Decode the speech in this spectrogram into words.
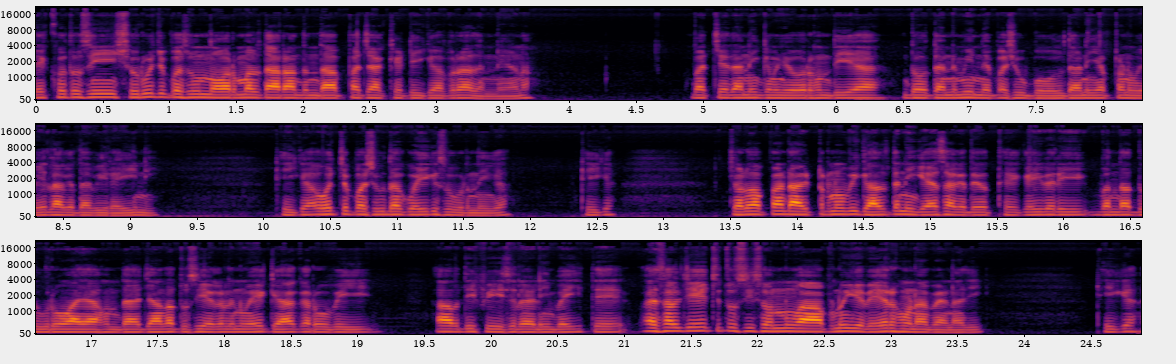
ਦੇਖੋ ਤੁਸੀਂ ਸ਼ੁਰੂ 'ਚ ਪਸ਼ੂ ਨੋਰਮਲ ਤਾਰਾਂ ਦਿੰਦਾ, ਆਪਾਂ ਚੱਕ ਕੇ ਟੀਕਾ ਭਰਾ ਦਿੰਨੇ ਆ ਨਾ। ਬੱਚੇ ਦਾ ਨਹੀਂ ਕਮਜ਼ੋਰ ਹੁੰਦੀ ਆ, ਦੋ ਤਿੰਨ ਮਹੀਨੇ ਪਸ਼ੂ ਬੋਲਦਾ ਨਹੀਂ, ਆਪਾਂ ਨੂੰ ਇਹ ਲੱਗਦਾ ਵੀ ਰਹੀ ਨਹੀਂ। ਠੀਕ ਆ, ਉਹ 'ਚ ਪਸ਼ੂ ਦਾ ਕੋਈ ਕਸੂਰ ਨਹੀਂਗਾ ਠੀਕ ਆ? ਚਲੋ ਆਪਾਂ ਡਾਕਟਰ ਨੂੰ ਵੀ ਗਲਤ ਨਹੀਂ ਕਹਿ ਸਕਦੇ ਉੱਥੇ। ਕਈ ਵਾਰੀ ਬੰਦਾ ਦੂਰੋਂ ਆਇਆ ਹੁੰਦਾ, ਜਾਂ ਤਾਂ ਤੁਸੀਂ ਅਗਲੇ ਨੂੰ ਇਹ ਕਿਹਾ ਕਰੋ ਵੀ ਆਪਦੀ ਫੀਸ ਲੈਣੀ ਬਈ ਤੇ ਅਸਲ 'ਚ ਇਹ 'ਚ ਤੁਸੀਂ ਤੁਹਾਨੂੰ ਆਪ ਨੂੰ ਹੀ ਅਵੇਅਰ ਹੋਣਾ ਪੈਣਾ ਜੀ, ਠੀਕ ਆ?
